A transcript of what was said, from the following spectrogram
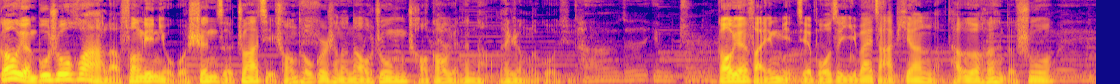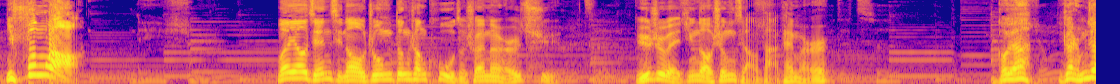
高远不说话了。方林扭过身子，抓起床头柜上的闹钟，朝高远的脑袋扔了过去。高远反应敏捷，脖子一歪砸偏了。他恶狠狠地说：“你疯了！”弯腰捡起闹钟，登上裤子，摔门而去。于志伟听到声响，打开门：“高远，你干什么去？”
